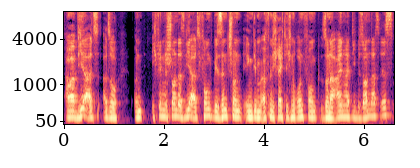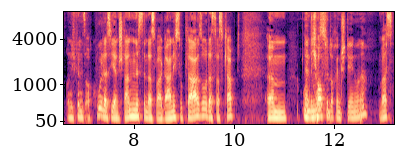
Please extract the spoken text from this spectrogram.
aber wir als, also, und ich finde schon, dass wir als Funk, wir sind schon irgendwie im öffentlich-rechtlichen Rundfunk so eine Einheit, die besonders ist. Und ich finde es auch cool, dass sie entstanden ist, denn das war gar nicht so klar so, dass das klappt. Ähm, ja, und ich hoffe, doch entstehen, oder? was?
